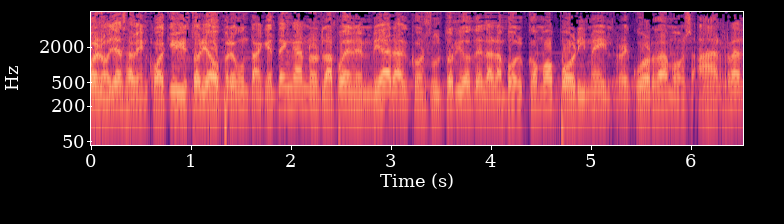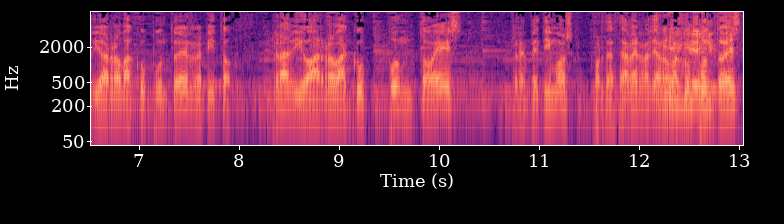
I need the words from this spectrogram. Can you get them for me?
Bueno, ya saben, cualquier historia o pregunta que tengan nos la pueden enviar al consultorio del Arambol, como por email, recordamos a radio.cup.es, repito, radio.cup.es, repetimos por tercera vez, radio.cup.es,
